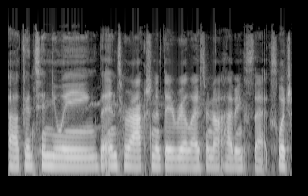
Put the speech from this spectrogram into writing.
uh, continuing the interaction if they realize they're not having sex, which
